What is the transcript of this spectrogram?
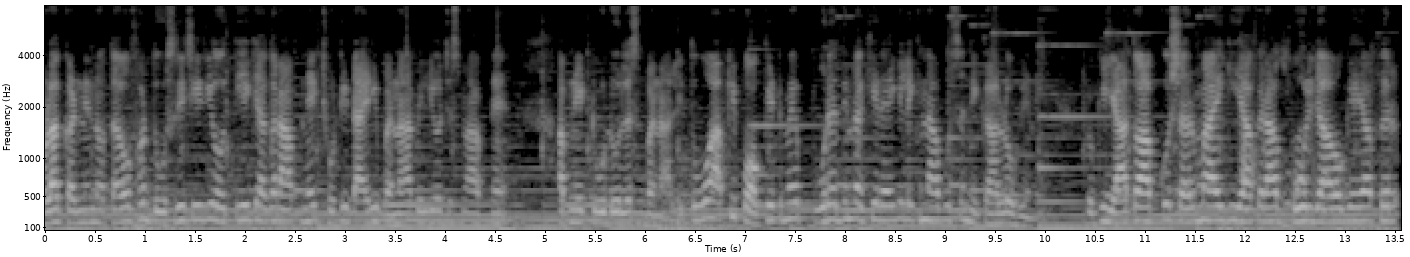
थोड़ा कठिन होता है। और फिर दूसरी चीज़ ये होती है कि अगर आपने एक छोटी डायरी बना भी ली हो जिसमें आपने अपनी टू डू लिस्ट बना ली तो वो आपकी पॉकेट में पूरे दिन रखी रहेगी लेकिन आप उसे निकालोगे नहीं। क्योंकि या तो आपको शर्म आएगी या फिर आप भूल जाओगे या फिर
